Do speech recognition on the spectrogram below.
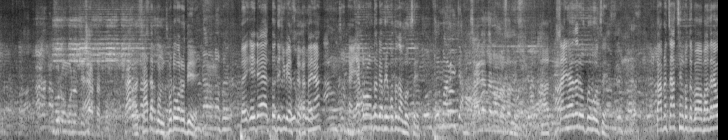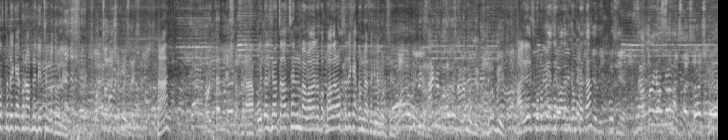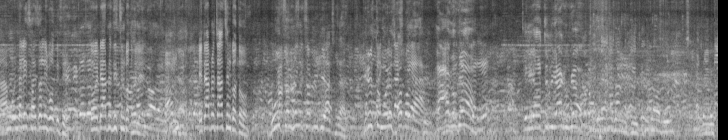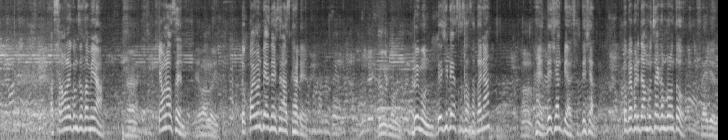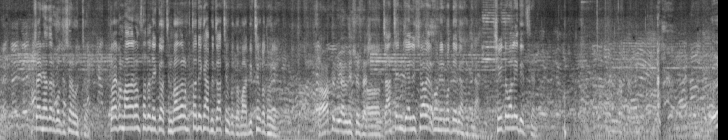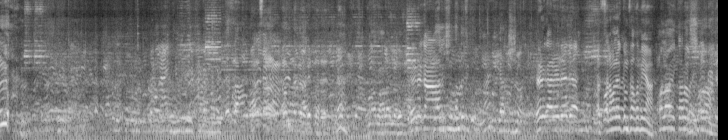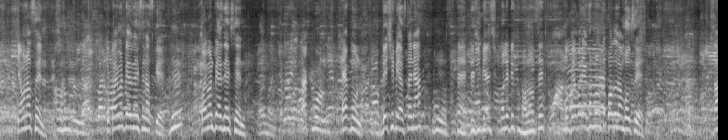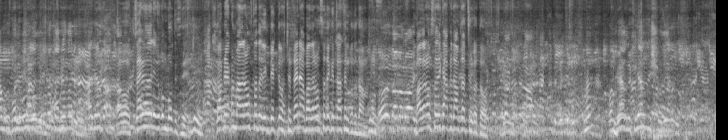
পেঁয়াজ নিয়েছেন আর সাত আট মন ছোট বড় দিয়ে? তাই এটা তো দেশি পেঁয়াজ কাকা তাই না? হ্যাঁ এখন পর্যন্ত ব্যাপারে কত দাম বলছে? চার হাজারের উপরে বলছে। তা আপনি চাচ্ছেন কত? বাজারের অবস্থা দেখে এখন আপনি দিচ্ছেন কত হলে হ্যাঁ? পঁয়তাল্লিশ হাজার। চাচ্ছেন বা বাজার অবস্থা দেখে এখন বেচা কিনা করছেন? আর এই ছোট পেঁয়াজের বাজার কেমন টাকা পঁয়তাল্লিশ ছয়চল্লিশ বলতেছে। তো এটা আপনি দিচ্ছেন কত হইলে? এটা আপনি চাচ্ছেন কত? আসসালামু আলাইকুম চাচা মিয়া। হ্যাঁ। কেমন আছেন? ভালোই। তো কয় মন পেঁয়াজ নিয়েছেন আজকে হাটে? দুই মন। দুই মন। দেশি পেঁয়াজ তো চাচা তাই না? হ্যাঁ। হ্যাঁ দেশাল পেঁয়াজ দেশাল তো ব্যাপারী দাম বলছে এখন পর্যন্ত? চার হাজার। বলছে সর্বোচ্চ। তো এখন বাজার অবস্থা তো দেখতে পাচ্ছেন। বাজার অবস্থা দেখে আপনি চাচ্ছেন কত বা দিচ্ছেন কত হলে? চাচ্ছেন বিয়াল্লিশশো এখন এর মধ্যে বেচা কিনা। সেই তো বলেই দিচ্ছেন। আসসালামু আলাইকুম চাচা মিয়া। কেমন আছেন? আলহামদুলিল্লাহ। তো কয়মান পেঁয়াজ নিয়েছেন আজকে? কয়মান পেঁয়াজ নিয়েছেন? এক মন। এক মন। দেশি পেঁয়াজ তাই না? হ্যাঁ দেশি পেঁয়াজ কোয়ালিটি খুব ভালো আছে। তো ব্যাপারে এখন পর্যন্ত কত দাম বলছে? ও চার হাজার এরকম বলতেছে। আপনি এখন বাজার অবস্থা দেখ- দেখতে পাচ্ছেন তাই না? বাজার অবস্থা দেখে চাচ্ছেন কত দাম? বাজার অবস্থা দেখে আপনি দাম চাচ্ছেন কত?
